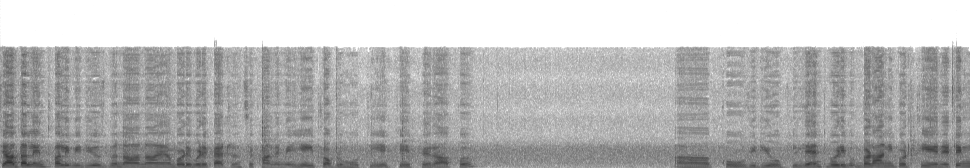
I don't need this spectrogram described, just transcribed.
ज़्यादा लेंथ वाली वीडियोस बनाना या बड़े बड़े पैटर्न सिखाने में यही प्रॉब्लम होती है कि फिर आप को वीडियो की लेंथ बड़ी बढ़ानी पड़ती है नेटिंग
